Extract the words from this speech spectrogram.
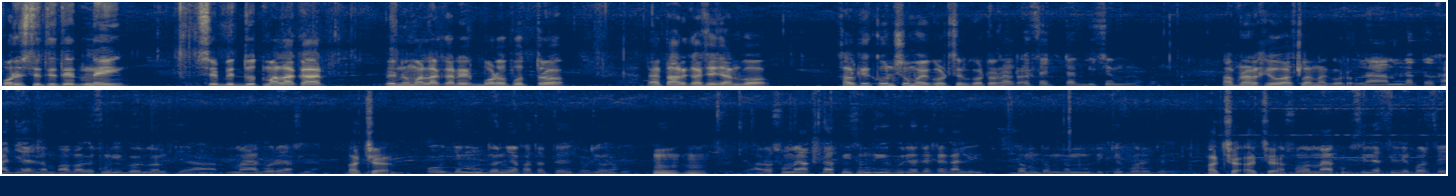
পরিস্থিতিতে নেই শ্রী বিদ্যুৎ মালাকার পেনু মালাকারের বড় পুত্র তার কাছে জানব কালকে কোন সময় ঘটছিল ঘটনাটা? আপনারা কেউ আসলেন না গরু? না আমরা তো খাজি আসলাম বাবাকে সঙ্গে গরু আনতে আর মা করে আসলাম আচ্ছা। ওই যেমন ধনিয়া পাতাতে জল দিয়ে। হুম হুম। আর ওই সময় একটা পিছন দিকে ঘুরে দেখে খালি দম দম দম দিকে পরে জলে আচ্ছা আচ্ছা। ওই সময় মা খুব সিলাসিলি করছে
